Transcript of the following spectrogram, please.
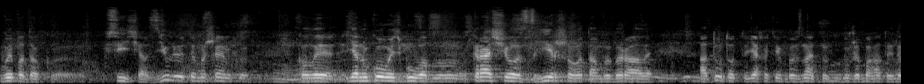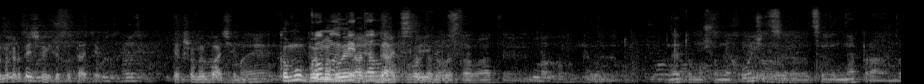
випадок е, в свій час з Юлією Тимошенко, коли Янукович був кращого з гіршого там вибирали. А тут от я хотів би знати ну, дуже багато і демократичних депутатів, якщо ми бачимо. Кому б ви Кому могли віддати свої голоси? Не тому, що не хочеться, але це неправильно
